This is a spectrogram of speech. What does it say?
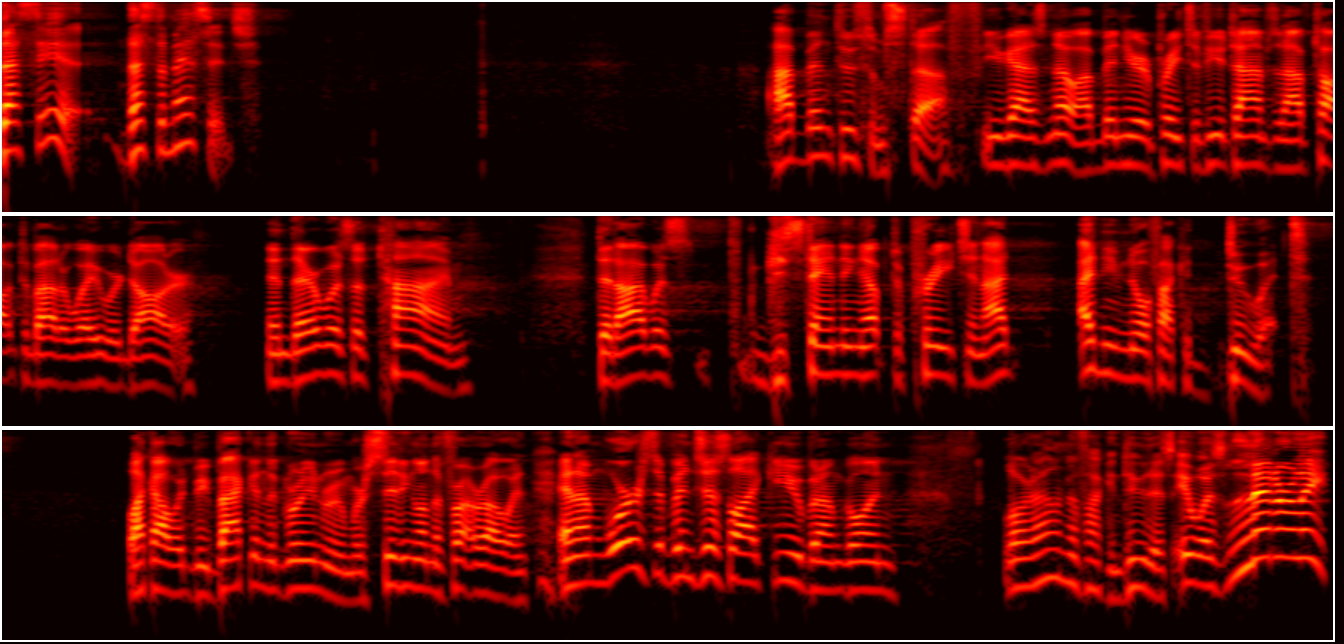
That's it. That's the message. I've been through some stuff. You guys know I've been here to preach a few times and I've talked about a wayward daughter. And there was a time that I was standing up to preach and I, I didn't even know if I could do it like I would be back in the green room or sitting on the front row. And, and I'm worshiping just like you, but I'm going, Lord, I don't know if I can do this. It was literally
